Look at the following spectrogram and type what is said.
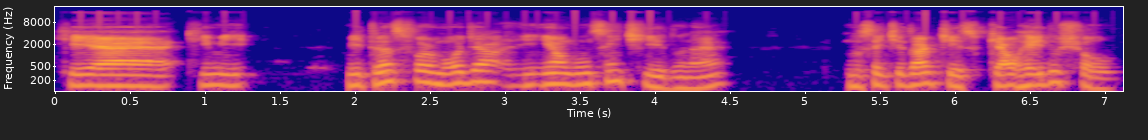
que é que me, me transformou de, em algum sentido, né? No sentido artístico, que é o Rei do Show,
